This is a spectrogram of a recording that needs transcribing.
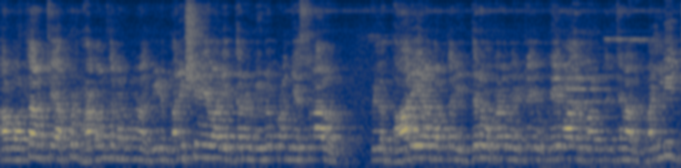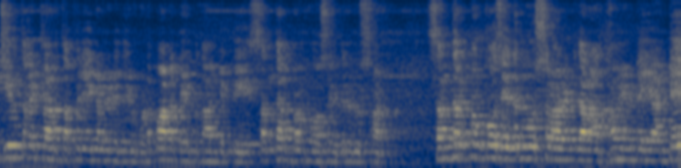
ఆ వ్రతాన్ని వచ్చి అప్పుడు భగవంతుడు అనుకున్నారు వీడు మనిషిని వాడు ఇద్దరు నిరూపణ చేస్తున్నారు. వీళ్ళ భార్య భర్తలు ఇద్దరు ఒకరు ఒకే మాదిరి ప్రవర్తించినారు. మళ్ళీ జీవితంలో ఇట్లా తప్పు చేయగలిగిన వీడు గుణపాఠం నేర్పుతా అని చెప్పి సందర్భం కోసం ఎదురు చూస్తున్నాడు. సందర్భం కోసం ఎదురు చూస్తున్నారంటే దాని అర్థం ఏమిటయ్యా అంటే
